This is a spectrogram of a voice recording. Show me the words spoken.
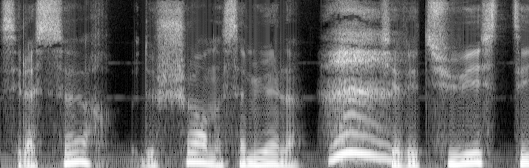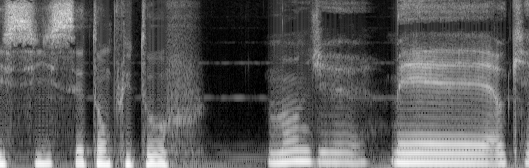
C'est la sœur de Sean Samuel, qui avait tué Stacy 7 ans plus tôt. Mon Dieu. Mais ok.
